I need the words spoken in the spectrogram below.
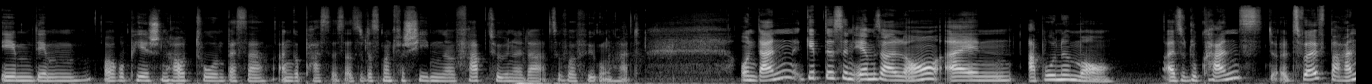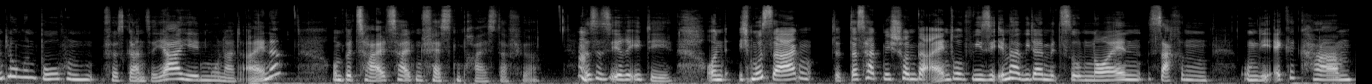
eben dem europäischen Hautton besser angepasst ist, also dass man verschiedene Farbtöne da zur Verfügung hat. Und dann gibt es in ihrem Salon ein Abonnement. Also du kannst zwölf Behandlungen buchen fürs ganze Jahr, jeden Monat eine und bezahlst halt einen festen Preis dafür. Das ist ihre Idee. Und ich muss sagen, das hat mich schon beeindruckt, wie sie immer wieder mit so neuen Sachen um die Ecke kam,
